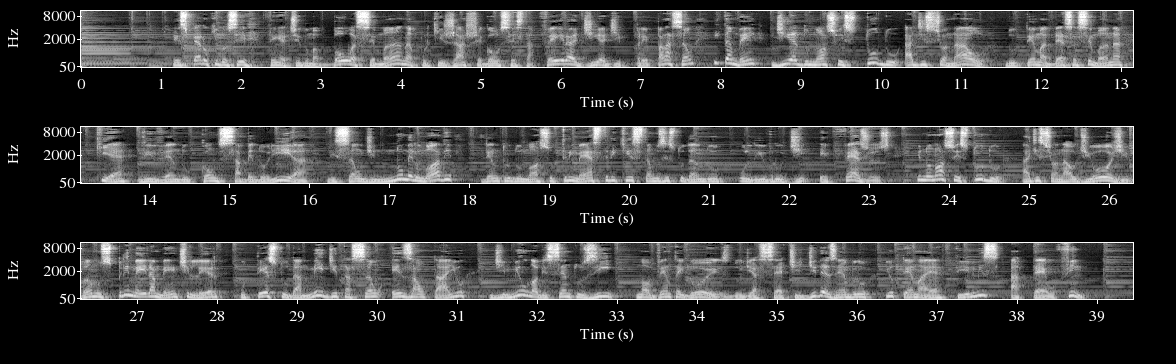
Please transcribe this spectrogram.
Espero que você tenha tido uma boa semana, porque já chegou sexta-feira, dia de preparação e também dia do nosso estudo adicional do tema dessa semana, que é Vivendo com Sabedoria, lição de número 9, dentro do nosso trimestre que estamos estudando o livro de Efésios. E no nosso estudo adicional de hoje, vamos primeiramente ler o texto da Meditação Exaltaio de 1992, do dia 7 de dezembro, e o tema é Firmes até o fim.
